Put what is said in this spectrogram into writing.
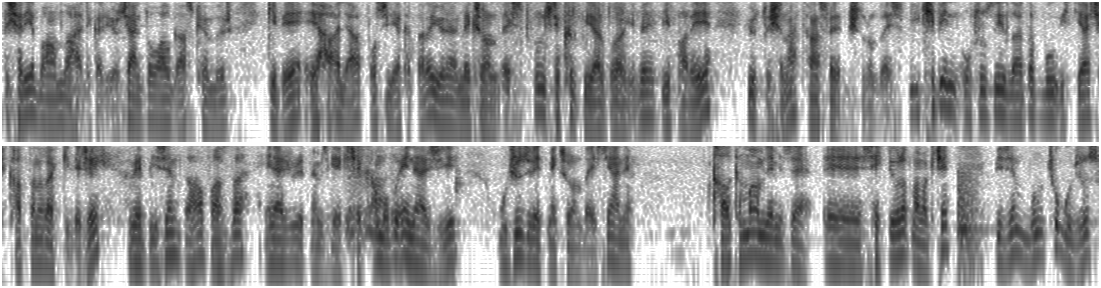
dışarıya bağımlı hale kalıyoruz. Yani doğal gaz, kömür gibi e, hala fosil yakıtlara yönelmek zorundayız. Bunun için 40 milyar dolar gibi bir parayı yurt dışına transfer etmiş durumdayız. 2030'lu yıllarda bu ihtiyaç katlanarak gidecek ve bizim daha fazla enerji üretmemiz gerekecek. Ama bu enerjiyi ucuz üretmek zorundayız. Yani kalkınma hamlemize e, sekteye uğratmamak için bizim bunu çok ucuz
